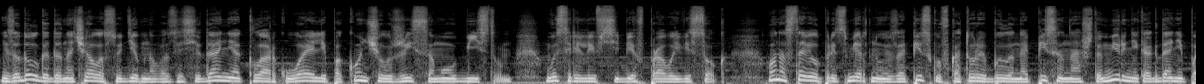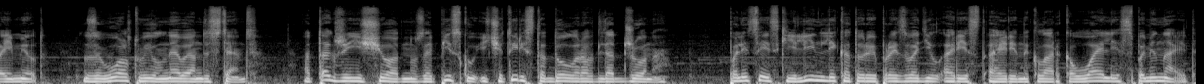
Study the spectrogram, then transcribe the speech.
Незадолго до начала судебного заседания Кларк Уайли покончил жизнь самоубийством, выстрелив себе в правый висок. Он оставил предсмертную записку, в которой было написано, что мир никогда не поймет. «The world will never understand», а также еще одну записку и 400 долларов для Джона. Полицейский Линли, который производил арест Айрины Кларка Уайли, вспоминает.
